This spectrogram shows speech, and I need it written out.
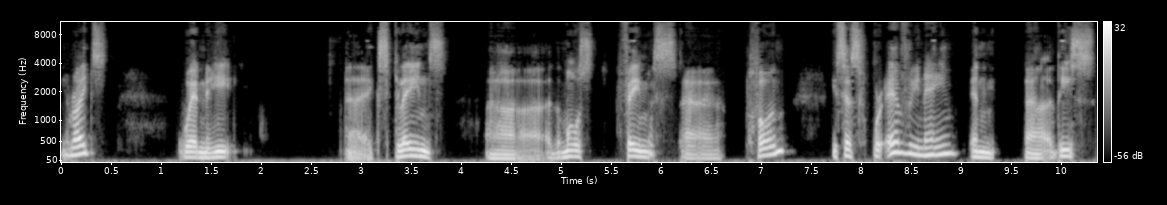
He writes, when he uh, explains uh, the most famous uh, poem, he says, for every name in uh, these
